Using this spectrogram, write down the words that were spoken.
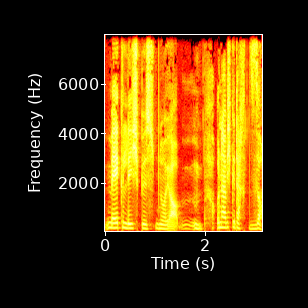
mäkelig bis, naja. Mm. Und habe ich gedacht, so,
